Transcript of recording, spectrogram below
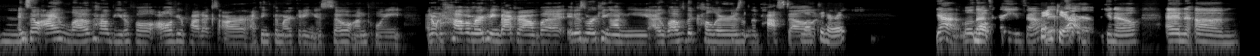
Mhm. And so I love how beautiful all of your products are. I think the marketing is so on point. I don't have a marketing background, but it is working on me. I love the colors and the pastel. love to hear it Yeah, well, Well, that's how you found thank it. you. too, You know, and um,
